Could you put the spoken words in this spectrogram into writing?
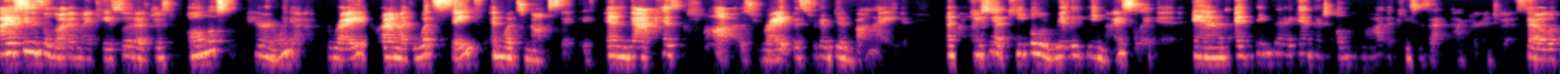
I've seen this a lot in my caseload of just almost paranoia, right? Around like what's safe and what's not safe. And that has caused, right, this sort of divide. And like you said, people really being isolated. And I think that again, there's a lot of pieces that factor into it. So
